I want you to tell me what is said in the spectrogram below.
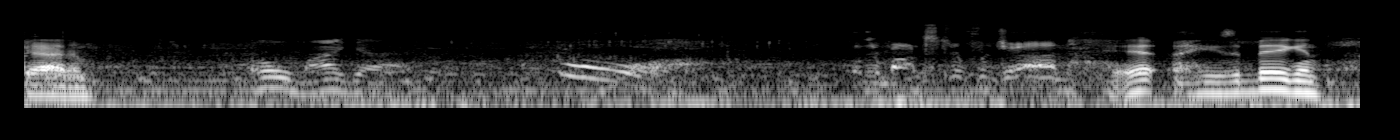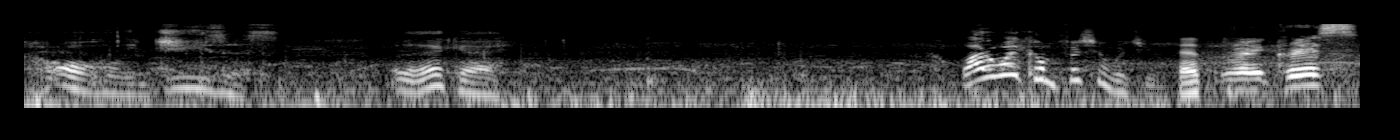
Got him. Oh my god. Oh. Another monster for John. Yep, he's a big one. Holy Jesus. Look at that guy. Why do I come fishing with you? That's right, Chris.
